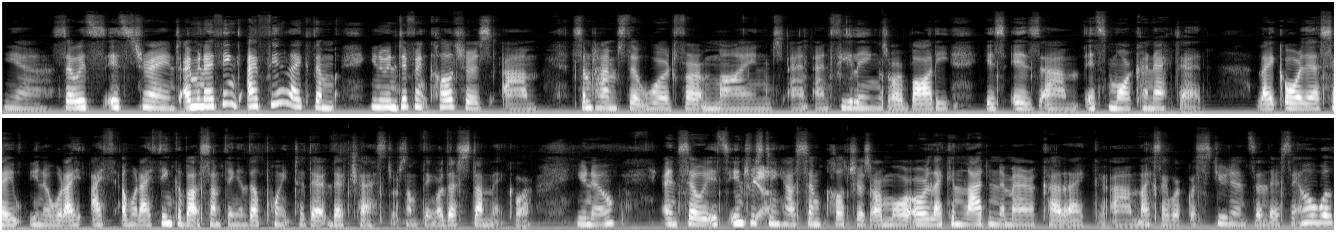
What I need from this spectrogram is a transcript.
Yeah, so it's it's strange. I mean, I think I feel like the you know in different cultures, um, sometimes the word for mind and, and feelings or body is is um, it's more connected. Like, or they'll say, you know, what I, I what I think about something, and they'll point to their their chest or something, or their stomach, or you know, and so it's interesting yeah. how some cultures are more or like in latin america like um like i work with students and they're saying oh well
